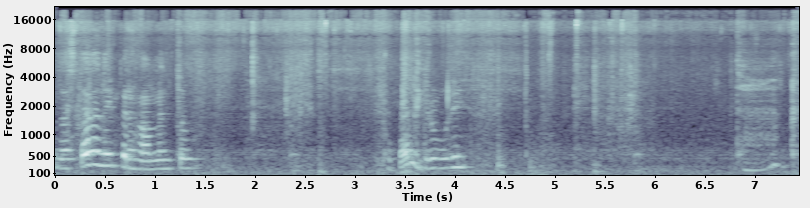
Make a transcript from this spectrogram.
застелений пергаментом. Тепер другий. Так.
